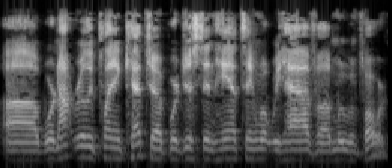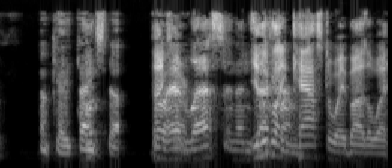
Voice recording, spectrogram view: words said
uh, we're not really playing catch up. We're just enhancing what we have, uh, moving forward. Okay. Thanks, Doug. Go ahead, Les, and then you Zach look like Castaway, by the way.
